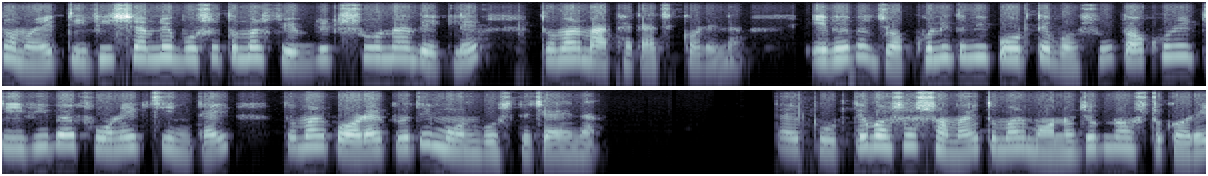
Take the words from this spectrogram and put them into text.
সময়ে টিভির সামনে বসে তোমার ফেভারিট শো না দেখলে তোমার মাথা কাজ করে না। এভাবে যখনই তুমি পড়তে বসো, তখনই টিভি বা ফোনের চিন্তায় তোমার পড়ার প্রতি মন বসতে চায় না। তাই পড়তে বসার সময় তোমার মনোযোগ নষ্ট করে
